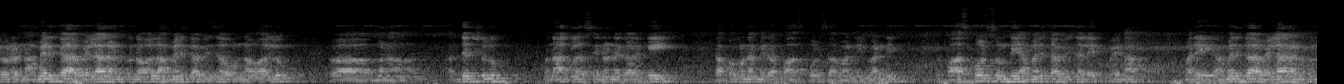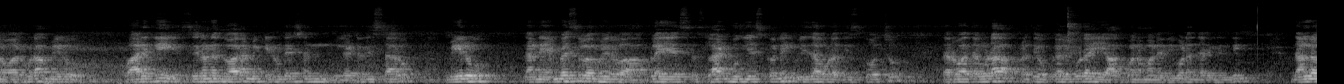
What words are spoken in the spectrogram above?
ఎవరైనా అమెరికా వెళ్ళాలనుకున్న వాళ్ళు అమెరికా వీసా ఉన్న వాళ్ళు మన అధ్యక్షులు మన ఆకుల సేనన్న గారికి తప్పకుండా మీరు ఆ పాస్పోర్ట్స్ అవన్నీ ఇవ్వండి. పాస్పోర్ట్స్ ఉండి అమెరికా వీసా లేకపోయినా మరి అమెరికా వెళ్ళాలనుకున్న వారు కూడా మీరు వారికి సీరణ ద్వారా మీకు ఇన్విటేషన్ లెటర్ ఇస్తారు. మీరు దాన్ని ఎంబెస్లో మీరు అప్లై చేసి స్లాట్ బుక్ చేసుకొని వీసా కూడా తీసుకోవచ్చు. తర్వాత కూడా ప్రతి ఒక్కరు కూడా ఈ ఆహ్వానం అనేది ఇవ్వడం జరిగింది. దానిలో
